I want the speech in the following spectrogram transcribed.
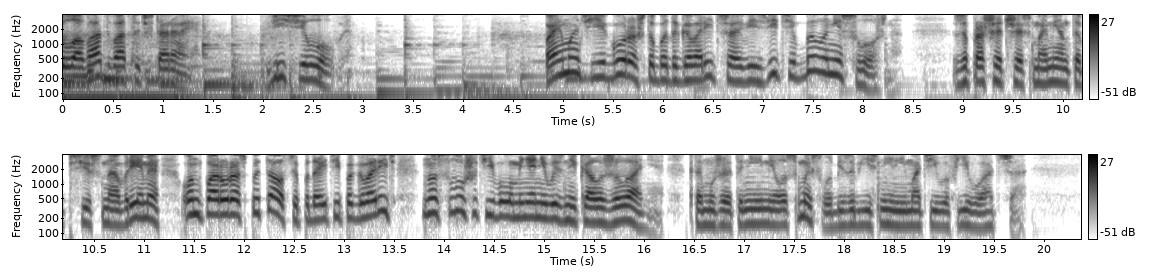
Глава 22. Веселовы. Поймать Егора, чтобы договориться о визите, было несложно. За прошедшее с момента пси-сна время он пару раз пытался подойти поговорить, но слушать его у меня не возникало желания. К тому же это не имело смысла без объяснений мотивов его отца.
